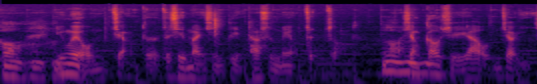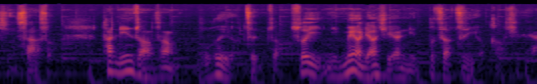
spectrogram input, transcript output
哦，因为我们讲的这些慢性病它是没有症状的。啊，像高血压，我们叫隐形杀手，它临床上不会有症状，所以你没有量血压，你不知道自己有高血压。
